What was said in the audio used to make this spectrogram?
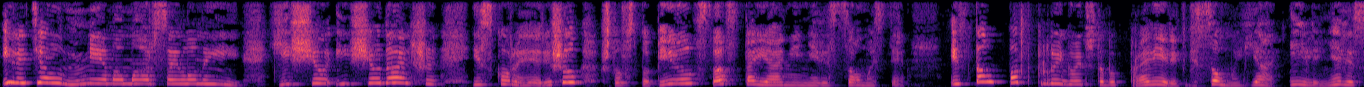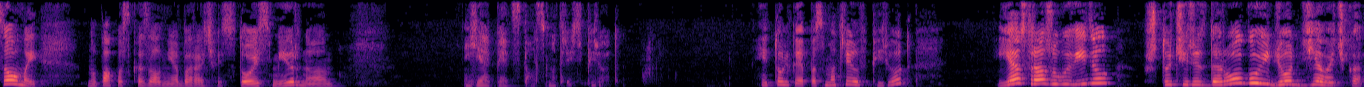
и летел мимо Марса и Луны, еще и еще дальше, и скоро я решил, что вступил в состояние невесомости и стал подпрыгивать, чтобы проверить, весомый я или невесомый. Но папа сказал, не оборачиваясь, «Стой смирно!» Я опять стал смотреть вперед. И только я посмотрел вперед, я сразу увидел, что через дорогу идет девочка.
